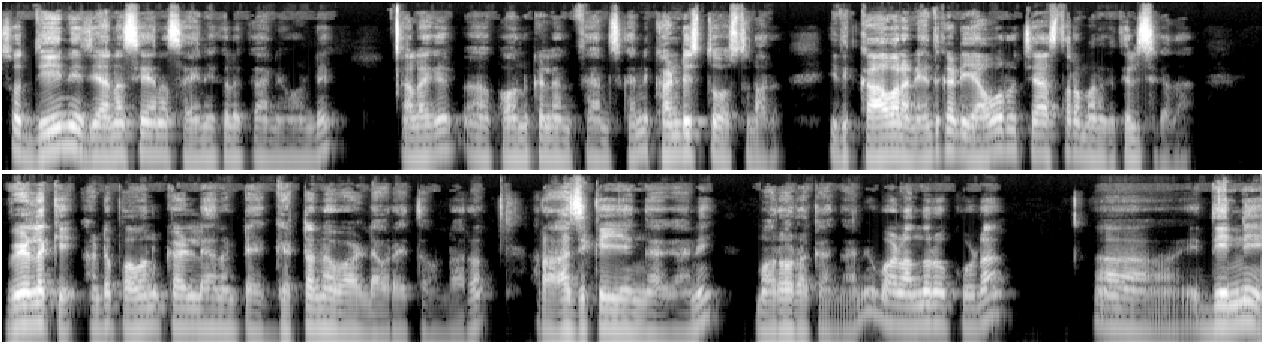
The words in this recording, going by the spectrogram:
సో దీని జనసేన సైనికులు కానివ్వండి అలాగే పవన్ కళ్యాణ్ ఫ్యాన్స్ కానీ ఖండిస్తూ వస్తున్నారు. ఇది కావాలని. ఎందుకంటే ఎవరు చేస్తారో మనకు తెలుసు కదా. వీళ్ళకి అంటే పవన్ కళ్యాణ్ అంటే గిట్టన వాళ్ళు ఎవరైతే ఉన్నారో రాజకీయంగా కానీ మరో రకంగానే వాళ్ళందరూ కూడా దీన్ని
